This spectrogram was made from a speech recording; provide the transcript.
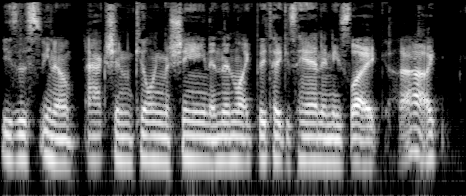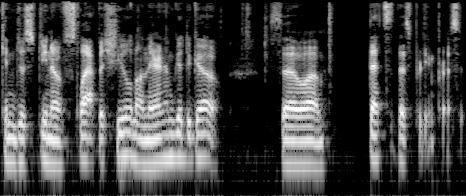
he's this you know action killing machine, and then like they take his hand and he's like ah, I can just you know slap a shield on there and I'm good to go. So um, that's that's pretty impressive.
